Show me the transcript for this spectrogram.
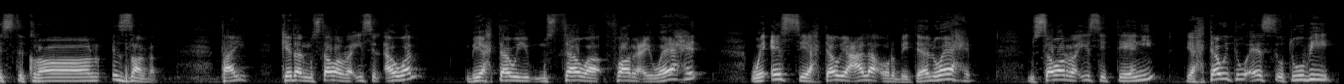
استقرار الذرة. طيب كده المستوى الرئيسي الأول بيحتوي مستوى فرعي واحد و S يحتوي على أوربيتال واحد. المستوى الرئيسي الثاني يحتوي 2s و2p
